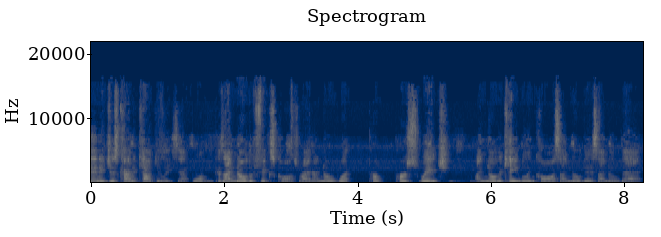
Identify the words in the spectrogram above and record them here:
then it just kind of calculates that for me because I know the fixed cost, right? I know what per, per switch, I know the cabling cost, I know this, I know that.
